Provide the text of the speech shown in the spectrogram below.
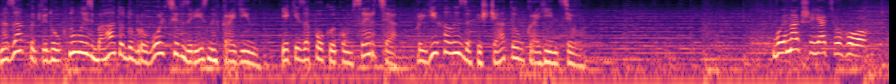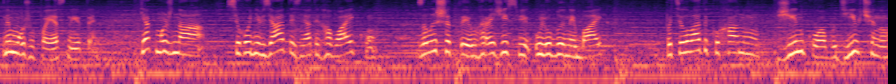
На заклик відгукнулись багато добровольців з різних країн, які за покликом серця приїхали захищати українців. Бо інакше я цього не можу пояснити. Як можна сьогодні взяти, зняти гавайку, залишити в гаражі свій улюблений байк, поцілувати кохану жінку або дівчину,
